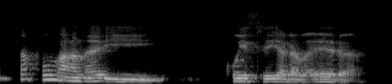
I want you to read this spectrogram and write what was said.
estar por lá, né? E conhecer a galera,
